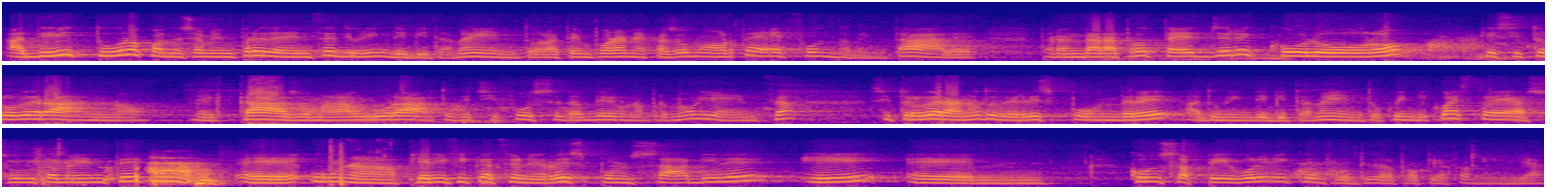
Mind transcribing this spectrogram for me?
addirittura quando siamo in presenza di un indebitamento, la temporanea caso morte è fondamentale per andare a proteggere coloro che si troveranno, nel caso malaugurato che ci fosse davvero una premorienza, si troveranno a dover rispondere ad un indebitamento. Quindi questa è assolutamente eh, una pianificazione responsabile e ehm, consapevole nei confronti della propria famiglia.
